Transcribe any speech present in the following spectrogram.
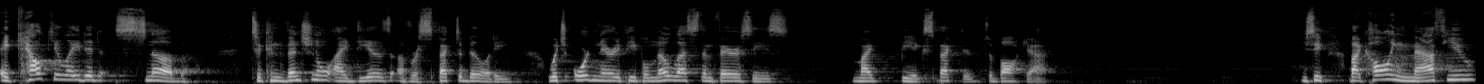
a calculated snub to conventional ideas of respectability, which ordinary people, no less than Pharisees, might be expected to balk at. You see, by calling Matthew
